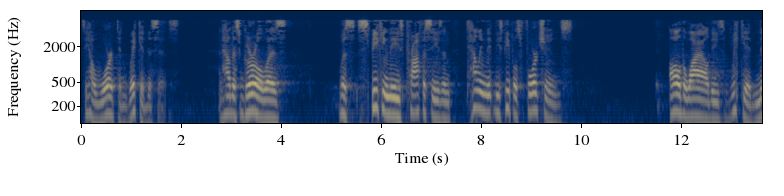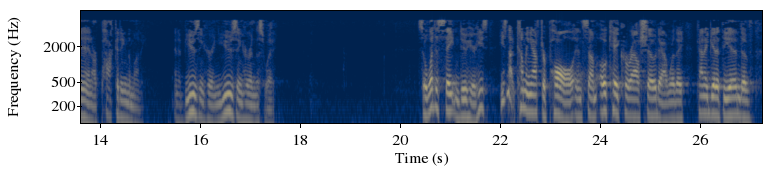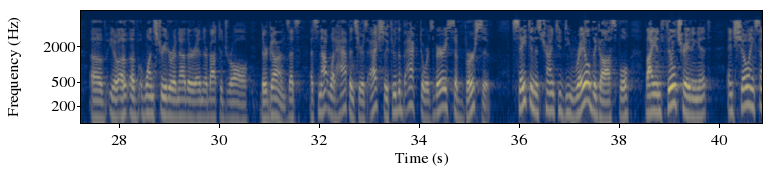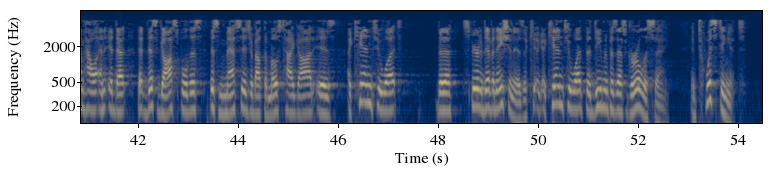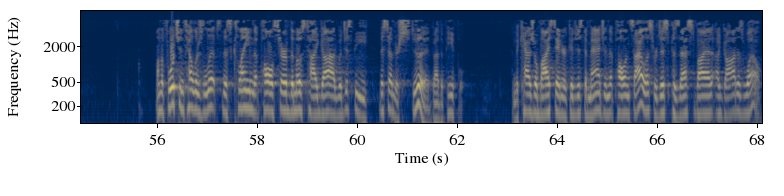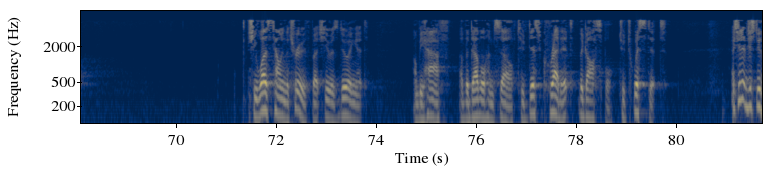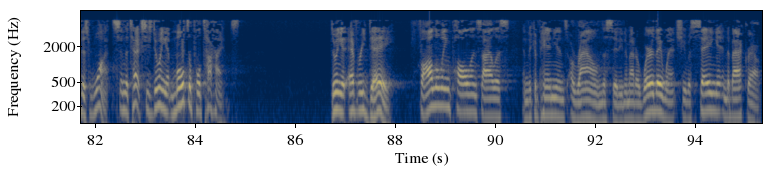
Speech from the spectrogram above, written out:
See how warped and wicked this is. And how this girl was, was speaking these prophecies and telling these people's fortunes. All the while, these wicked men are pocketing the money and abusing her and using her in this way. So what does Satan do here? He's, he's not coming after Paul in some OK Corral showdown where they kind of get at the end of, of, you know, of, of one street or another and they're about to draw their guns. That's, that's not what happens here. It's actually through the back door. It's very subversive. Satan is trying to derail the gospel by infiltrating it and showing somehow that, that this gospel, this, this message about the Most High God is akin to what the spirit of divination is, akin to what the demon possessed girl is saying, and twisting it. On the fortune teller's lips, this claim that Paul served the Most High God would just be misunderstood by the people. And the casual bystander could just imagine that Paul and Silas were just possessed by a God as well. She was telling the truth, but she was doing it on behalf of the devil himself to discredit the gospel, to twist it. And she didn't just do this once. In the text, she's doing it multiple times. Doing it every day. Following Paul and Silas and the companions around the city. No matter where they went, she was saying it in the background.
